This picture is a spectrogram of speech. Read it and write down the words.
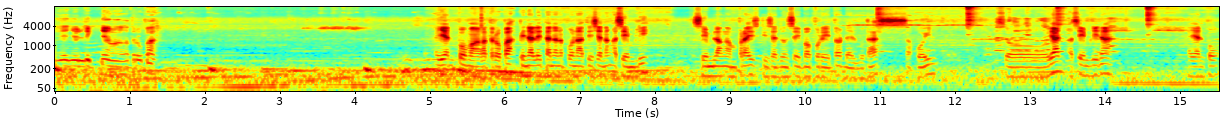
Ayan yung leak niya mga katropa. Ayan po mga katropa, pinalitan na, na po natin siya ng assembly. Same lang ang price kaysa doon sa evaporator dahil butas sa coil. So, yan, assembly na. Ayan po.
